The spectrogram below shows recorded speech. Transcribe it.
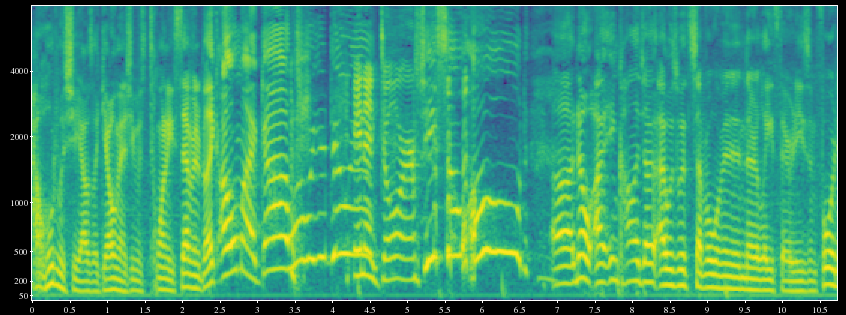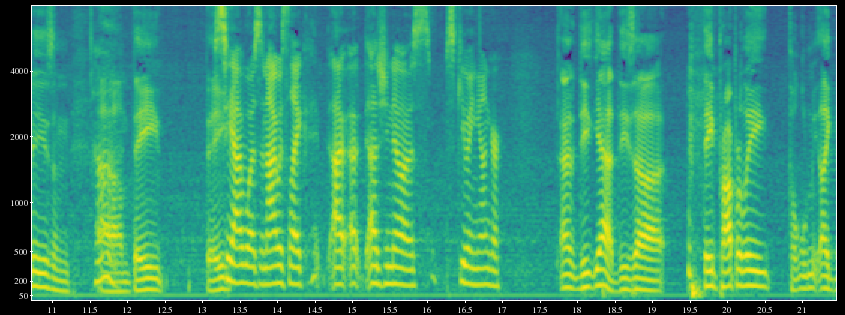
how old was she? I was like, yo, man, she was 27. Be like, oh my God, what were you doing? In a dorm. She's so old. Uh, no, I, in college, I, I was with several women in their late 30s and 40s, and um, they, they, See, I wasn't. I was like, I, I, as you know, I was skewing younger. uh, the, yeah, these, uh, they properly told me, like,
